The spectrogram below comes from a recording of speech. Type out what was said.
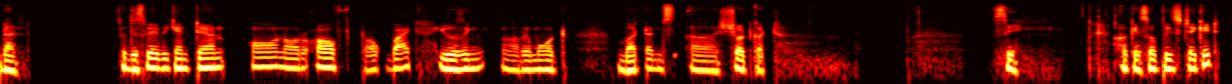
Done. So this way we can turn on or off talkback using uh, remote buttons uh, shortcut. See. Okay so please take it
